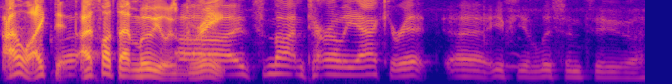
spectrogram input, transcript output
I liked it. I thought that movie was great. Uh, it's not entirely accurate uh, if you listen to uh,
